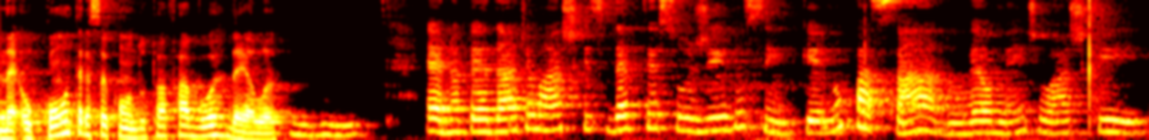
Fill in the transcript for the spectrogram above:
né, o contra essa conduta a favor dela. Uhum. É, na verdade eu acho que isso deve ter surgido sim, porque no passado realmente eu acho que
